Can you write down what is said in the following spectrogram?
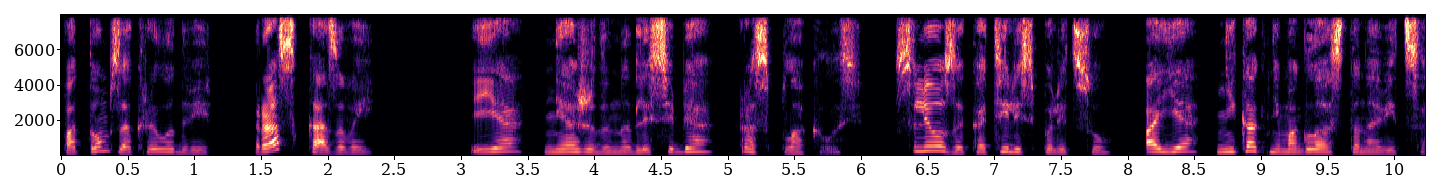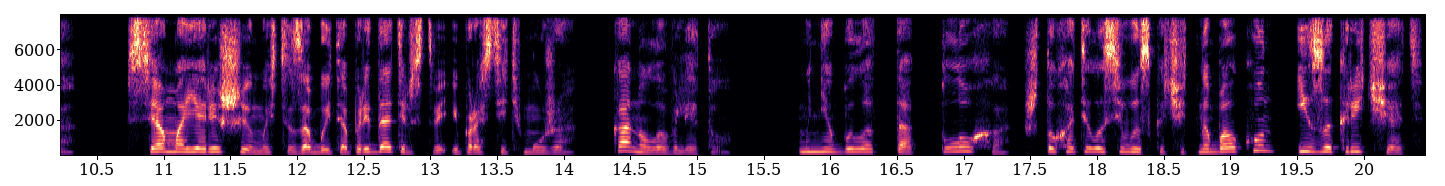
Потом закрыла дверь. Рассказывай. Я, неожиданно для себя, расплакалась. Слезы катились по лицу, а я никак не могла остановиться. Вся моя решимость забыть о предательстве и простить мужа канула в лету. Мне было так плохо, что хотелось выскочить на балкон и закричать,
